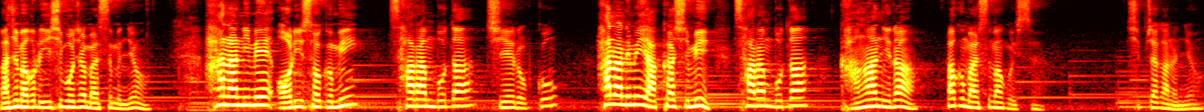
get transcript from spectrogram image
마지막으로 25절 말씀은요. 하나님의 어리석음이 사람보다 지혜롭고 하나님의 약하심이 사람보다 강하니라 라고 말씀하고 있어요. 십자가는요.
